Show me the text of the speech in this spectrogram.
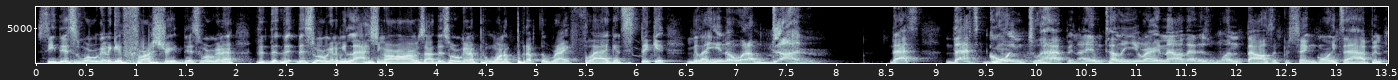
See, this is where we're going to get frustrated. This is where we're going to, th- th- this is where we're going to be lashing our arms out. This is where we're going to want to put up the right flag and stick it and be like, you know what? I'm done. That's that's going to happen. I am telling you right now, that is 1000% going to happen.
